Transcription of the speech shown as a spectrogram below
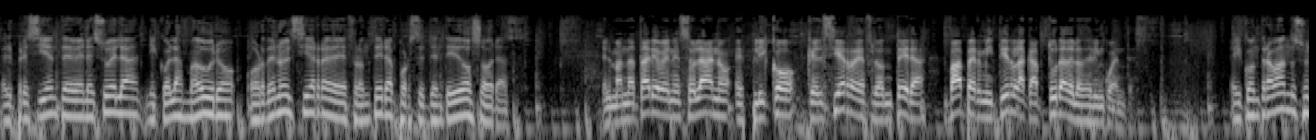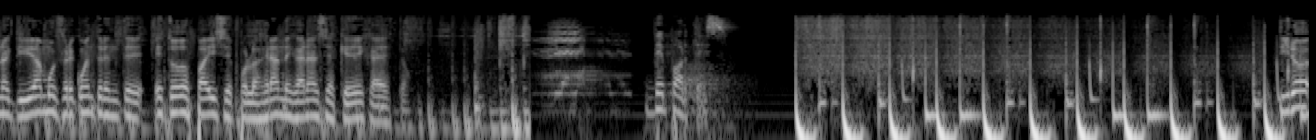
El presidente de Venezuela, Nicolás Maduro, ordenó el cierre de frontera por 72 horas. El mandatario venezolano explicó que el cierre de frontera va a permitir la captura de los delincuentes. El contrabando es una actividad muy frecuente entre estos dos países por las grandes ganancias que deja esto. Deportes. Tiró...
